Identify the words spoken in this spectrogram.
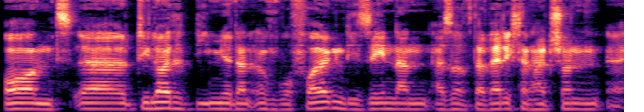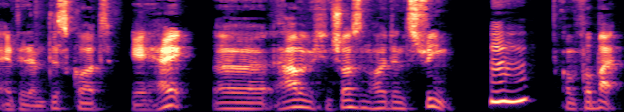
Und äh, die Leute, die mir dann irgendwo folgen, die sehen dann, also da werde ich dann halt schon äh, entweder im Discord, hey, hey äh, habe mich entschlossen, heute einen Stream Mhm. komm vorbei.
